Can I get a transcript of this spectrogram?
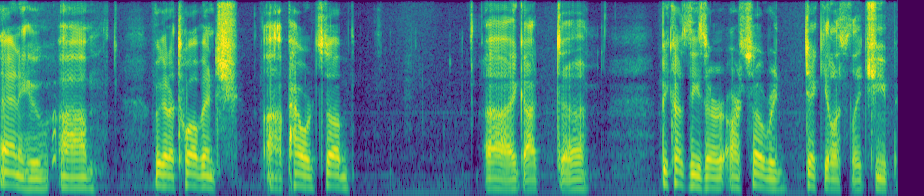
Anywho, um, we got a 12 inch uh, powered sub. Uh, I got, uh, because these are, are so ridiculously cheap,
